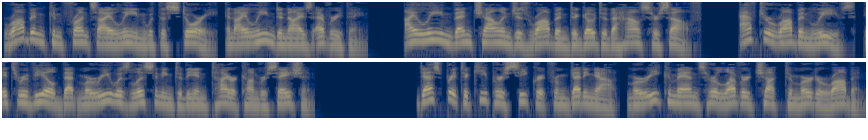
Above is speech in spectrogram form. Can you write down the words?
Robin confronts Eileen with the story, and Eileen denies everything. Eileen then challenges Robin to go to the house herself. After Robin leaves, it's revealed that Marie was listening to the entire conversation. Desperate to keep her secret from getting out, Marie commands her lover Chuck to murder Robin.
